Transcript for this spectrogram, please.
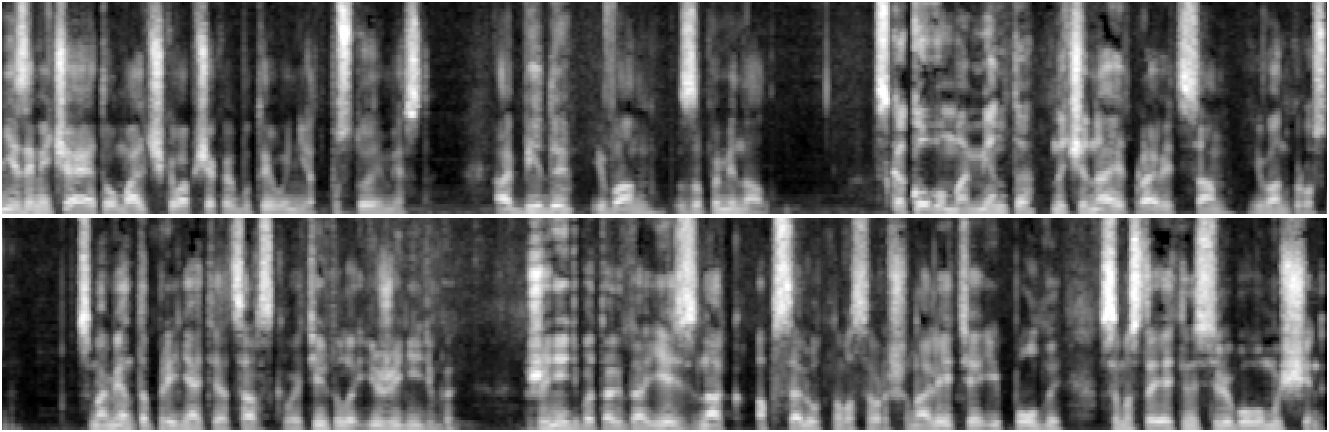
не замечая этого мальчика вообще, как будто его нет, пустое место. Обиды Иван запоминал. С какого момента начинает править сам Иван Грозный? С момента принятия царского титула и женитьбы. Женитьба тогда есть знак абсолютного совершеннолетия и полной самостоятельности любого мужчины.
